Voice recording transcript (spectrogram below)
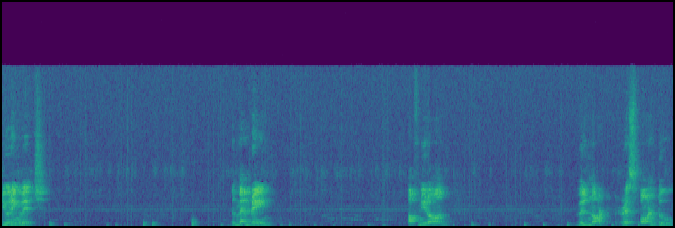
during which the membrane of neuron will not respond to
